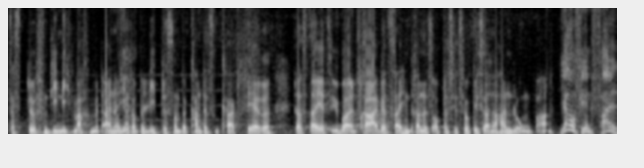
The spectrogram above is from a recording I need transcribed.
das dürfen die nicht machen mit einer ja. ihrer beliebtesten und bekanntesten Charaktere, dass da jetzt überall ein Fragezeichen dran ist, ob das jetzt wirklich seine Handlungen waren. Ja, auf jeden Fall.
